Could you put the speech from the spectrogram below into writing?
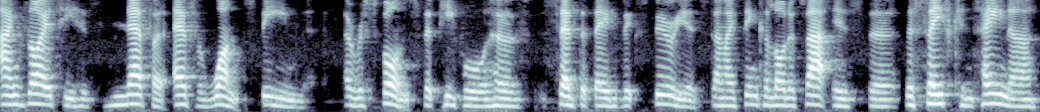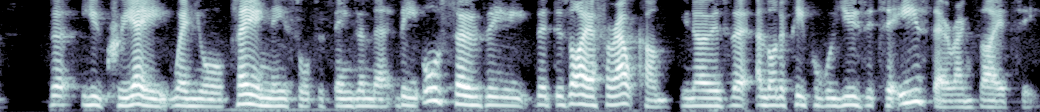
Anxiety has never, ever once been a response that people have said that they have experienced and i think a lot of that is the the safe container that you create when you're playing these sorts of things and the, the also the the desire for outcome you know is that a lot of people will use it to ease their anxiety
